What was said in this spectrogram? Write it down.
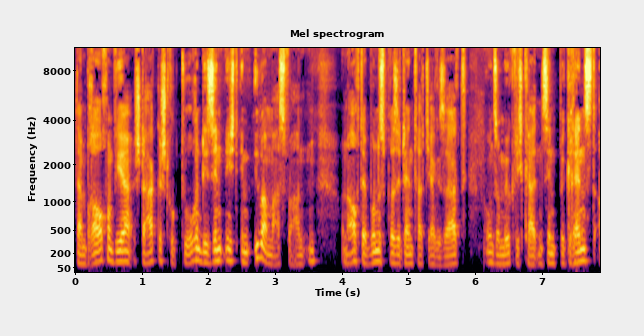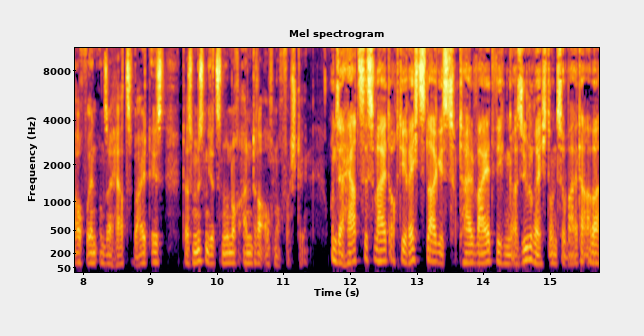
dann brauchen wir starke Strukturen, die sind nicht im Übermaß vorhanden. Und auch der Bundespräsident hat ja gesagt, unsere Möglichkeiten sind begrenzt, auch wenn unser Herz weit ist. Das müssen jetzt nur noch andere auch noch verstehen. Unser Herz ist weit, auch die Rechtslage ist zum Teil weit wegen Asylrecht und so weiter. Aber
